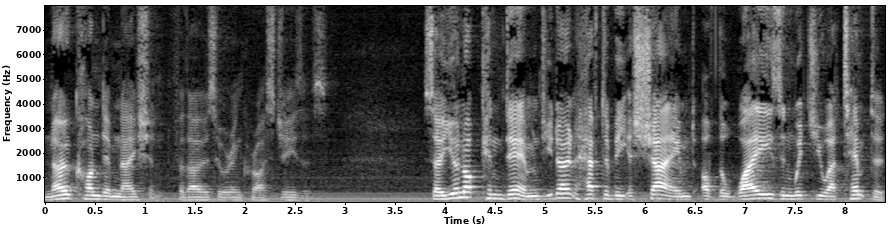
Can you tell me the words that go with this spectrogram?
no condemnation for those who are in Christ Jesus. So you're not condemned. You don't have to be ashamed of the ways in which you are tempted.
